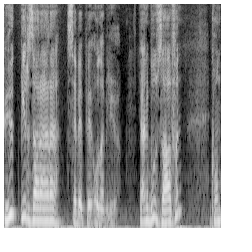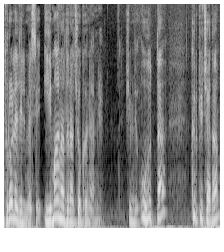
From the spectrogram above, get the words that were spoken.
büyük bir zarara sebep olabiliyor. Yani bu zaafın kontrol edilmesi iman adına çok önemli. Şimdi Uhud'da 43 adam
